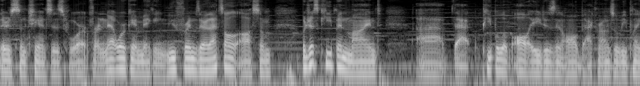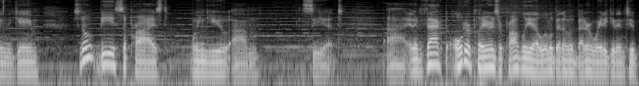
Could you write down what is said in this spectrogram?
there's some chances for, for networking, making new friends there. That's all awesome. But just keep in mind uh, that people of all ages and all backgrounds will be playing the game. So don't be surprised when you um, see it. Uh, and in fact, older players are probably a little bit of a better way to get into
